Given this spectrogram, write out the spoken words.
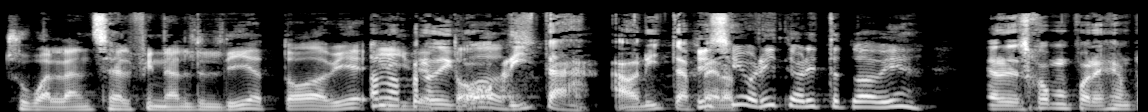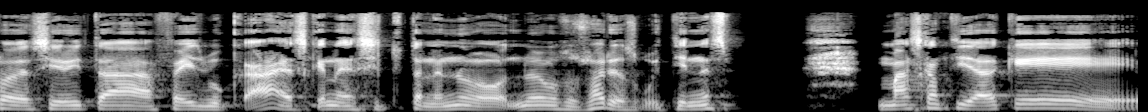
su balance al final del día todavía. No, no, y pero de digo todas. ahorita, ahorita, Sí, pero, sí, ahorita, ahorita todavía. Pero es como, por ejemplo, decir ahorita a Facebook, ah, es que necesito tener nuevo- nuevos usuarios, güey. Tienes más cantidad que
